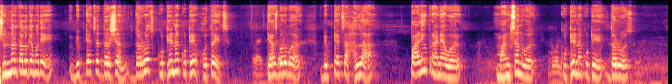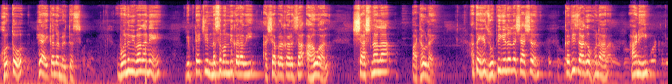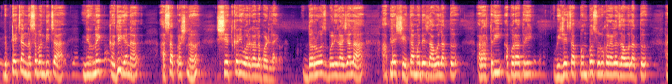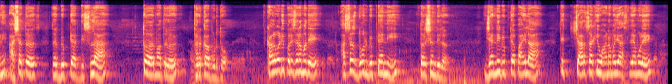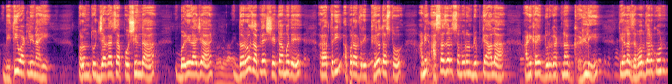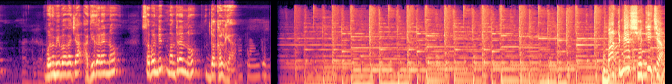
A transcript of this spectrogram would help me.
जुन्नर तालुक्यामध्ये बिबट्याचं दर्शन दररोज कुठे ना कुठे होतंयच. त्याचबरोबर बिबट्याचा हल्ला पाळीव प्राण्यावर माणसांवर कुठे ना कुठे दररोज होतो हे ऐकायला मिळतंच. वन विभागाने बिबट्याची नसबंदी करावी अशा प्रकारचा अहवाल शासनाला पाठवला आहे आता हे झोपी गेलेलं शासन कधी जागं होणार आणि बिबट्याच्या नसबंदीचा निर्णय कधी घेणार असा प्रश्न शेतकरी वर्गाला पडला आहे दररोज बळीराजाला आपल्या शेतामध्ये जावं लागतं. रात्री अपरात्री विजेचा पंप सुरू करायला जावं लागतं. आणि अशातच जर बिबट्या दिसला तर मात्र थरका बुडतो काळवाडी परिसरामध्ये असंच दोन बिबट्यांनी दर्शन दिलं. ज्यांनी बिबट्या पाहिला ते चारचाकी वाहनामध्ये असल्यामुळे भीती वाटली नाही. परंतु जगाचा पोशिंदा बळीराजा दररोज आपल्या शेतामध्ये रात्री अपरात्री फिरत असतो आणि असा जर समोरून बिबट्या आला आणि काही दुर्घटना घडली तर याला जबाबदार कोण? वन विभागाच्या अधिकाऱ्यांनो संबंधित मंत्र्यांनो दखल घ्या. बातम्या शेतीच्या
